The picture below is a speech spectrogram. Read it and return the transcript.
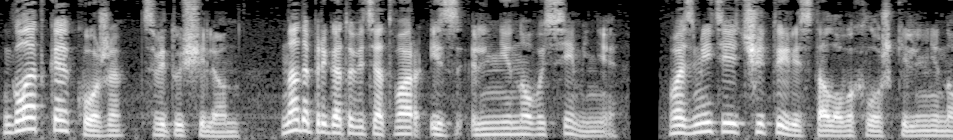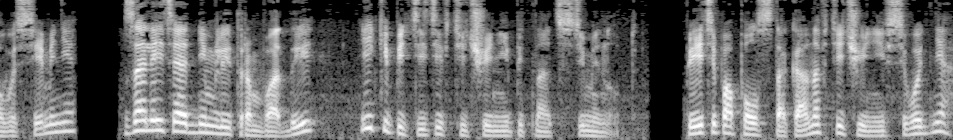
Гладкая кожа, цветущий лен. Надо приготовить отвар из льняного семени. Возьмите 4 столовых ложки льняного семени, залейте одним литром воды и кипятите в течение 15 минут. Пейте по полстакана в течение всего дня.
